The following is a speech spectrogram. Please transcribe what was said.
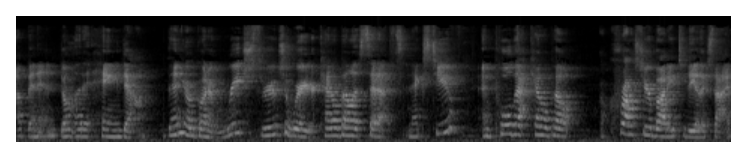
up and in. Don't let it hang down. Then you're gonna reach through to where your kettlebell is set up next to you and pull that kettlebell across your body to the other side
